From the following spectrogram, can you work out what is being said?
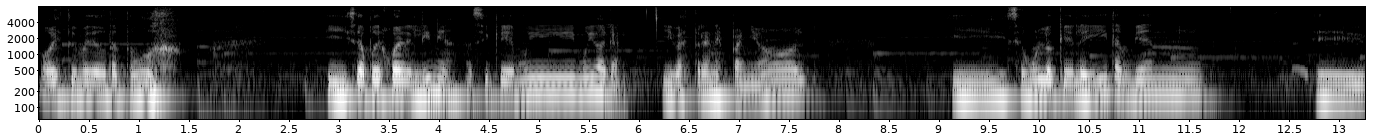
Hoy estoy medio tartamudo. y se va a poder jugar en línea, así que muy, muy bacán. Y va a estar en español. Y según lo que leí también eh,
